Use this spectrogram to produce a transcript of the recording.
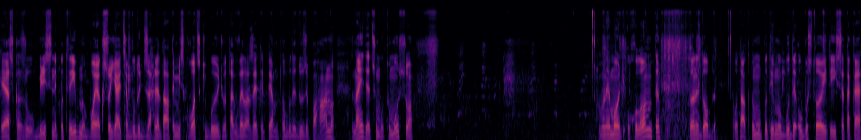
Я скажу, більше не потрібно, бо якщо яйця будуть заглядати місквотські, будуть отак вилазити, прям, то буде дуже погано. Знаєте чому? Тому що вони можуть охолонути, то не добре. Отак. Тому потрібно буде обустроїти і все таке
